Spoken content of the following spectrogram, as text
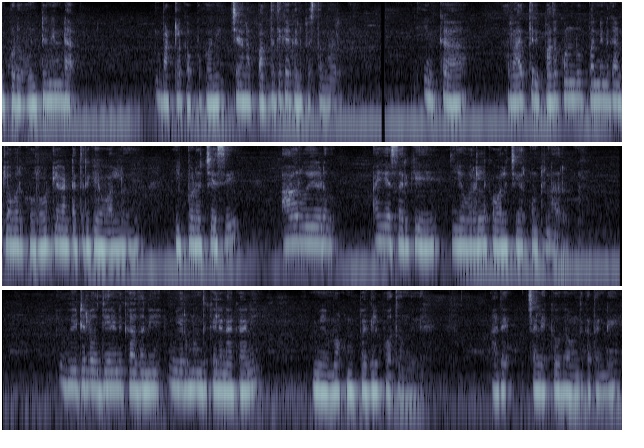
ఇప్పుడు ఒంటి నిండా బట్టలు కప్పుకొని చాలా పద్ధతిగా కనిపిస్తున్నారు. ఇంకా రాత్రి పదకొండు పన్నెండు గంటల వరకు రోడ్ల వెంట తిరిగే వాళ్ళు ఇప్పుడు వచ్చేసి ఆరు ఏడు అయ్యేసరికి ఎవరిళ్ళకి వాళ్ళు చేరుకుంటున్నారు. వీటిలో దేనిని కాదని మీరు ముందుకెళ్ళినా కానీ మీ ముఖం పగిలిపోతుంది. అదే చలి ఎక్కువగా ఉంది కదండి.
